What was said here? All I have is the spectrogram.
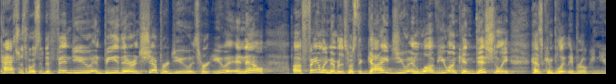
Pastor's supposed to defend you and be there and shepherd you has hurt you, and now a family member that's supposed to guide you and love you unconditionally has completely broken you.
